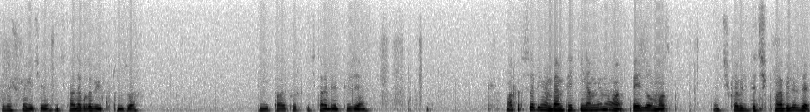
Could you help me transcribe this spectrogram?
Şöyle şuna geçelim. İki tane burada büyük kutumuz var. Bir Piper. iki tane bilet güzel. Arkadaşlar bilmiyorum ben pek inanmıyorum ama belli olmaz. Çıkabilir de çıkmayabilir de.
